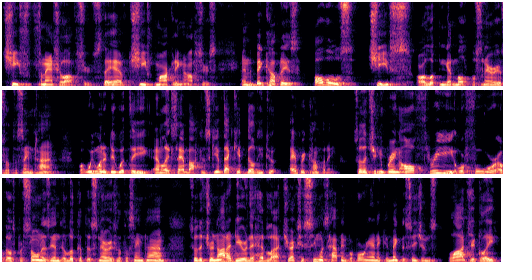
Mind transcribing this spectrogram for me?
chief financial officers, they have chief marketing officers. And the big companies, all those chiefs are looking at multiple scenarios at the same time. What we want to do with the Analytics Sandbox is give that capability to every company so that you can bring all three or four of those personas in to look at the scenarios at the same time so that you're not a deer in the headlights. You're actually seeing what's happening beforehand and can make decisions logically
